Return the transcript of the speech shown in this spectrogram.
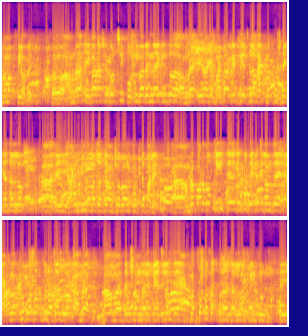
সমাপ্তি হবে। তো আমরা এবার আশা করছি প্রতিবারের ন্যায় কিন্তু আমরা এর আগের বার টার্গেট দিয়েছিলাম এক লক্ষ ষাট হাজার লোক এই আখেরি মোনাজাতে অংশগ্রহণ করতে পারে। আমরা পরবর্তীতে কিন্তু দেখেছিলাম যে এক লক্ষ পঁচাত্তর হাজার লোক আমরা আমাদের সন্ধানে পেয়েছিলাম যে এক লক্ষ পঁচাত্তর হাজার লোক কিন্তু এই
